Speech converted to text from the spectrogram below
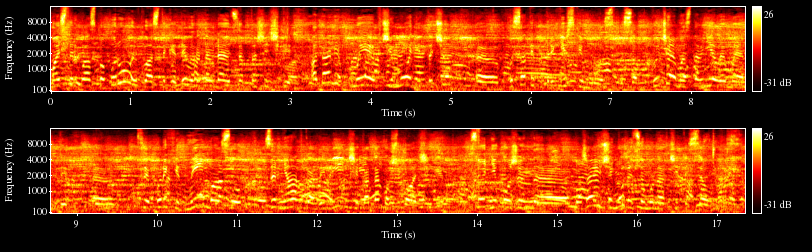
майстер-клас паперової пластики, де виготовляються пташечки. А далі ми вчимо діточок е, писати петриківським розписом. Вивчаємо основні елементи. Е, Це перехідний мазок, зернятка, гребінчик, а також пачки. Сьогодні кожен е, бажаючий може цьому навчитися у нас.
